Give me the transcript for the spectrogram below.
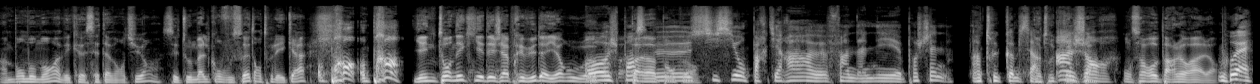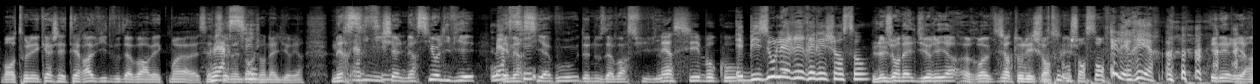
un, bon moment avec euh, cette aventure. C'est tout le mal qu'on vous souhaite en tous les cas. On prend, on prend. Il y a une tournée qui est déjà prévue d'ailleurs ou euh, Oh, je pense que si si, on partira fin d'année prochaine. Un truc comme ça. Un, truc un genre. On s'en reparlera alors. Ouais. Bon, en tous les cas, j'ai été ravi de vous avoir avec moi cette semaine dans le Journal du Rire. Merci, Michel, merci Olivier. Merci. Et merci à vous de nous avoir suivis. Merci beaucoup. Et bisous les rires et les chansons. Le Journal du Rire revient. Surtout les chansons. les chansons. Et les rires. et les rires.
